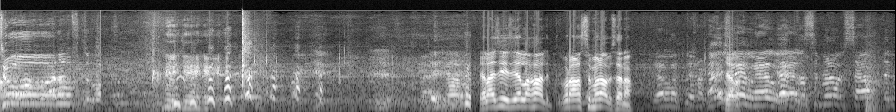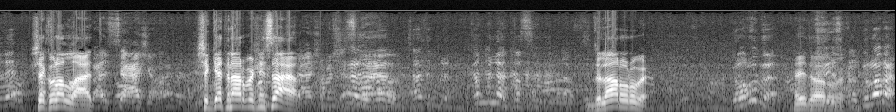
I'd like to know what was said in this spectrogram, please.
تونة. يلا عزيز يلا خالد وراح اغسل ملابس أنا. يلا. يلا يلا يلا شكر الله عاد. الساعة 10 شقتنا 24 ساعة. كم بالله تغسل دولار وربع. قول ربع اي دولار وربع. ربع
